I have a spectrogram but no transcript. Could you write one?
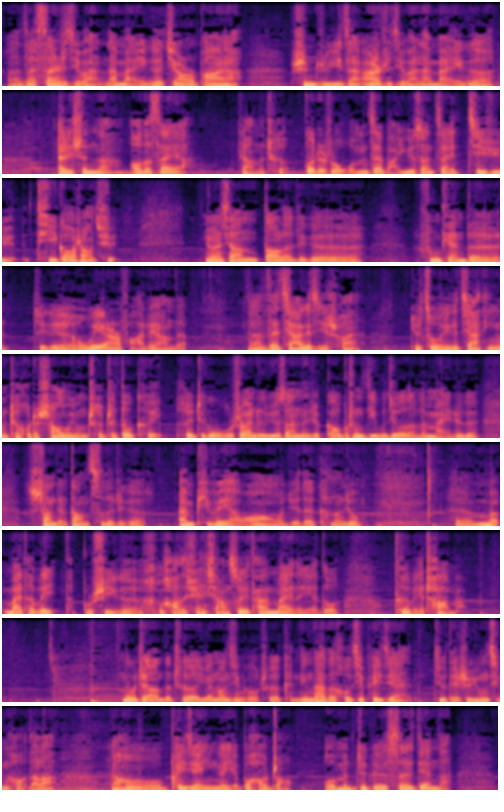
呃，在三十几万来买一个 GL 八呀，甚至于在二十几万来买一个。艾力绅呐，奥德赛呀，这样的车，或者说我们再把预算再继续提高上去，你看像到了这个丰田的这个威尔法这样的，呃，再加个几十万，就作为一个家庭用车或者商务用车，这都可以。所以这个五十万这个预算呢，就高不成低不就的来买这个上点档次的这个 MPV 啊，往往我觉得可能就，呃，迈迈特威它不是一个很好的选项，所以它卖的也都特别差嘛。那么这样的车，原装进口车，肯定它的后期配件就得是用进口的了，然后配件应该也不好找。我们这个四 S 店呢，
